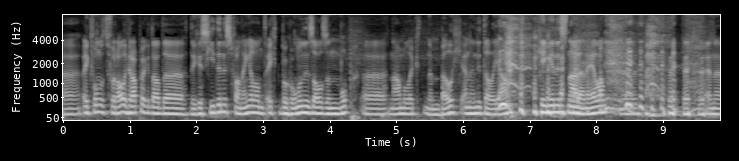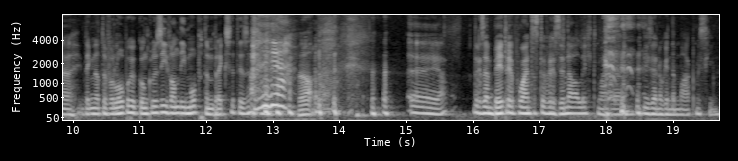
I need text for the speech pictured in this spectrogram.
Uh, ik vond het vooral grappig dat uh, de geschiedenis van Engeland echt begonnen is als een mop. Uh, namelijk een Belg en een Italiaan gingen eens naar een eiland. en ik denk dat de voorlopige conclusie van die mop de brexit is. Hè? Ja. Ja. ja. Er zijn betere pointes te verzinnen allicht, maar die zijn nog in de maak misschien.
